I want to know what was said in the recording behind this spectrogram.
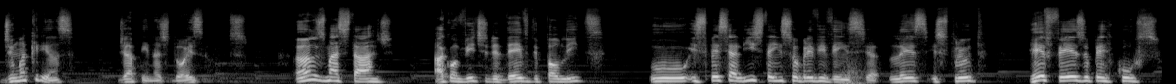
de uma criança de apenas dois anos. Anos mais tarde, a convite de David Paulitz, o especialista em sobrevivência Les Strud refez o percurso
